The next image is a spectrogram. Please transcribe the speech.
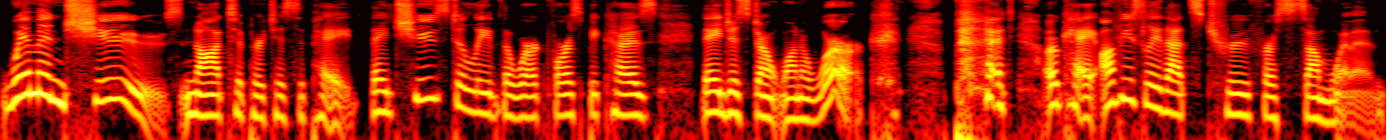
women choose not to participate, they choose to leave the workforce because they just don't want to work. But okay, obviously that's true for some women.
